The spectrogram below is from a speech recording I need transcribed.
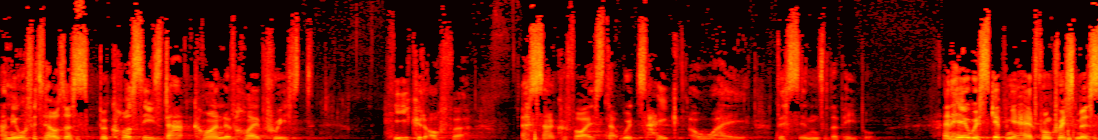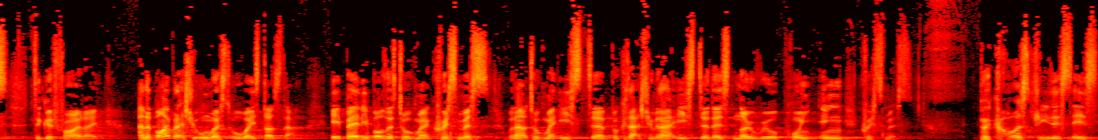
And the author tells us because he's that kind of high priest, he could offer a sacrifice that would take away the sins of the people. And here we're skipping ahead from Christmas to Good Friday. And the Bible actually almost always does that. It barely bothers talking about Christmas without talking about Easter, because actually, without Easter, there's no real point in Christmas. Because Jesus is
